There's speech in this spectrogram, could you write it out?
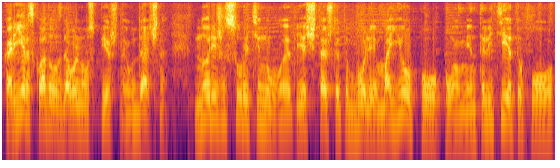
карьера складывалась довольно успешно и удачно. Но режиссура тянула. Я считаю, что это более мое по, по менталитету, по,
